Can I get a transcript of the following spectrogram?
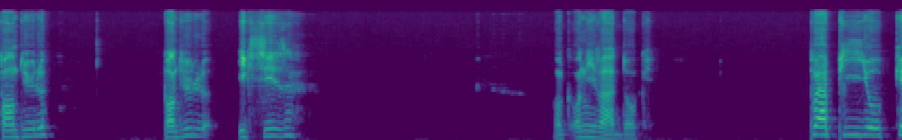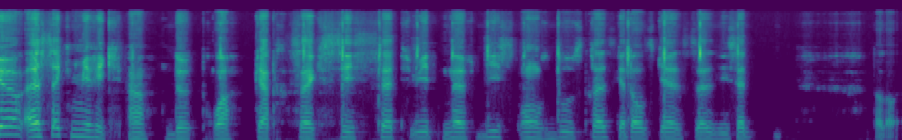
pendule. Pendule, X's. Donc on y va, donc. Papillot cœur insecte numérique. 1, 2, 3, 4, 5, 6, 7, 8, 9, 10, 11, 12, 13, 14, 15, 16, 17... Attends,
